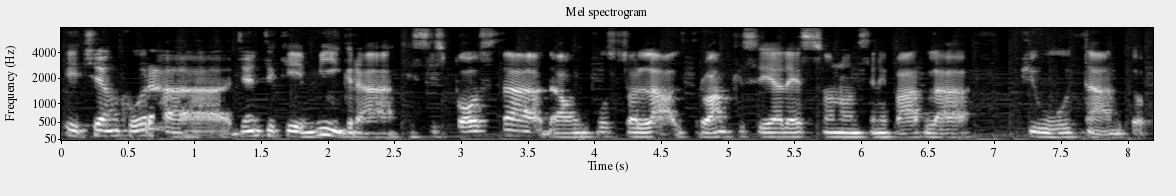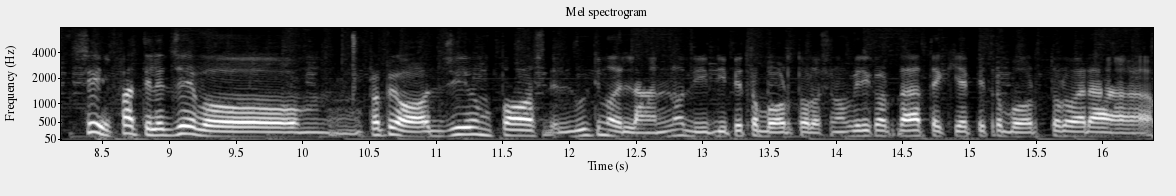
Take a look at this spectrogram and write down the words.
e c'è ancora gente che migra, che si sposta da un posto all'altro, anche se adesso non se ne parla più tanto. Sì, infatti leggevo mm, proprio oggi un post dell'ultimo dell'anno di, di, Pietro Bortolo, se non vi ricordate chi è Pietro Bortolo era,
